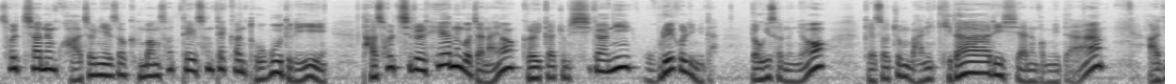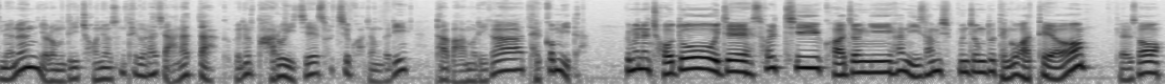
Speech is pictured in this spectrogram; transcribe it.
설치하는 과정에서 금방 선택, 선택한 도구들이 다 설치를 해야 하는 거잖아요. 그러니까 좀 시간이 오래 걸립니다. 여기서는요. 그래서 좀 많이 기다리셔야 하는 겁니다. 아니면은 여러분들이 전혀 선택을 하지 않았다. 그러면 바로 이제 설치 과정들이 다 마무리가 될 겁니다 그러면은 저도 이제 설치 과정이 한 2, 30분 정도 된 것 같아요. 그래서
